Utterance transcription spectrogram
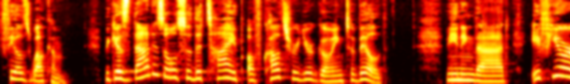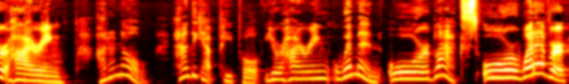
feels welcome? Because that is also the type of culture you're going to build. Meaning that if you're hiring, I don't know, handicapped people, you're hiring women or blacks or whatever.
